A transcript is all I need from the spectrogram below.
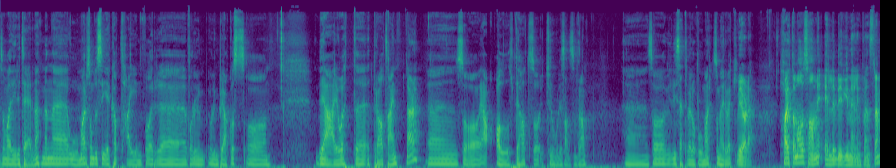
som var irriterende. Men eh, Omar, som du sier, kaptein for, eh, for Olympiakos. Og det er jo et, eh, et bra tegn. Det er det. Eh, så jeg har alltid hatt så utrolig sansen for han. Eh, så vi setter vel opp Omar som høyrebekk. Vi gjør det. Haita Malasami eller Birger Meling på venstre.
